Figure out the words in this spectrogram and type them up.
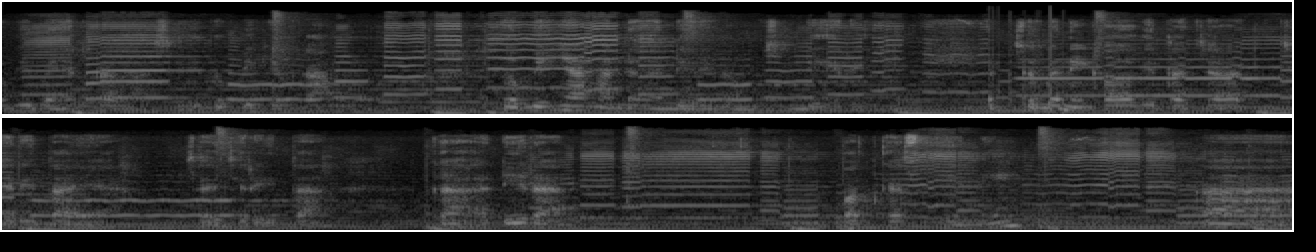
lebih banyak relasi itu pikir kamu lebih nyaman dengan diri kamu sendiri. Sebenarnya kalau kita cerita ya saya cerita kehadiran podcast ini uh,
